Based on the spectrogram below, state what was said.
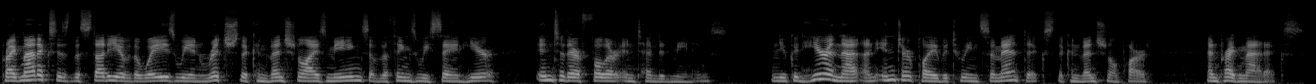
Pragmatics is the study of the ways we enrich the conventionalized meanings of the things we say and hear into their fuller intended meanings. And you can hear in that an interplay between semantics, the conventional part, and pragmatics.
